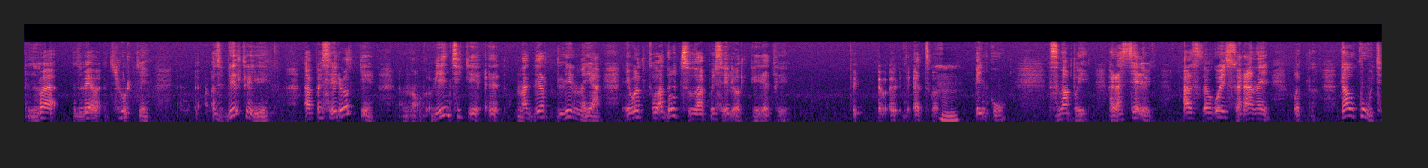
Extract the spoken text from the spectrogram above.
два, две чурки сбитые, а посередке ну, винтики э, наверх длинные. И вот кладут сюда посередке эти, э, э, эту Мгм. пеньку, снопы, расстеливать, а с другой стороны вот толкуть,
